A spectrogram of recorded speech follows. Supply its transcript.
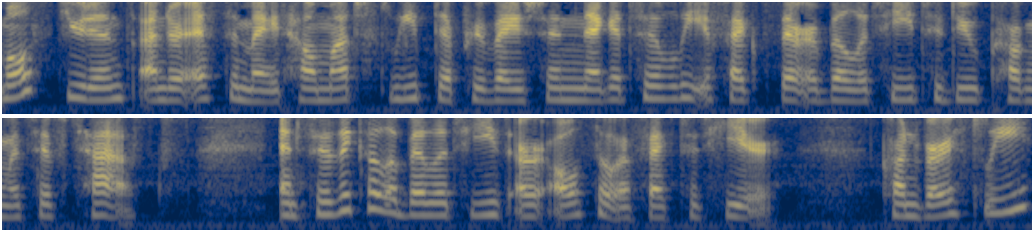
Most students underestimate how much sleep deprivation negatively affects their ability to do cognitive tasks, and physical abilities are also affected here. Conversely,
